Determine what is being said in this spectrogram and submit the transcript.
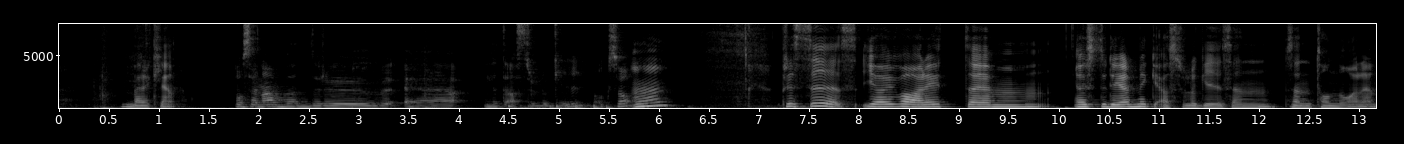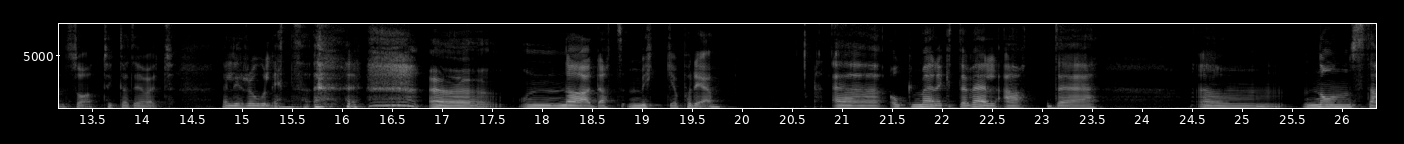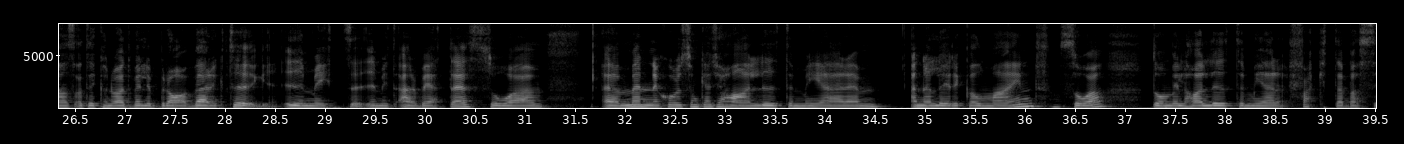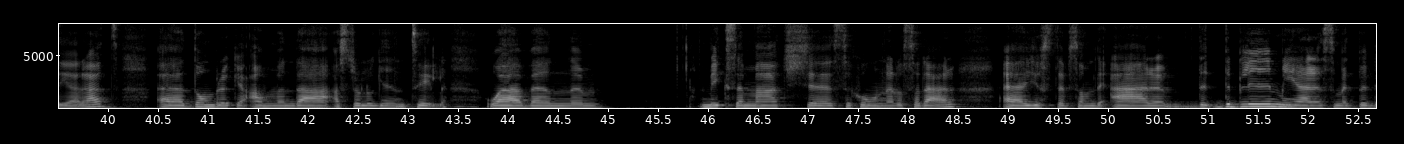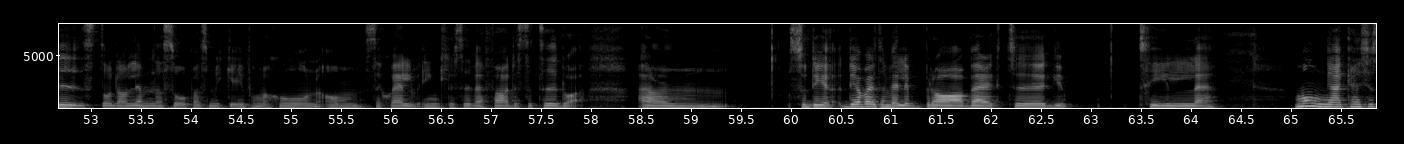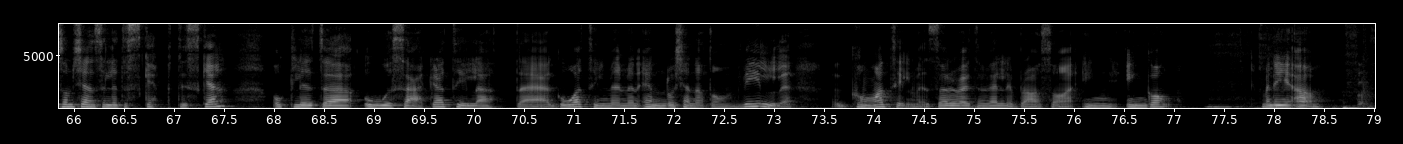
verkligen. Och sen använder du eh, lite astrologi också. Precis. Jag har ju varit... Um, jag har studerat mycket astrologi sen, sen tonåren. Så tyckte att det har varit väldigt roligt. Mm. uh, nördat mycket på det. Uh, och märkte väl att uh, um, någonstans att det kunde vara ett väldigt bra verktyg i mitt, i mitt arbete. Så uh, människor som kanske har en lite mer um, analytical mind. Så. De vill ha lite mer faktabaserat. Eh, de brukar använda astrologin till. Och även eh, mix and match eh, sessioner och sådär. Just eftersom det är, det, det, blir mer som ett bevis då de lämnar så pass mycket information om sig själv inklusive födelsetid då. Um, så det, det har varit en väldigt bra verktyg till många kanske som känner sig lite skeptiska och lite osäkra till att eh, gå till mig men ändå känner att de vill komma till mig. Så har det varit en väldigt bra så, in, ingång. Men det är, ja.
